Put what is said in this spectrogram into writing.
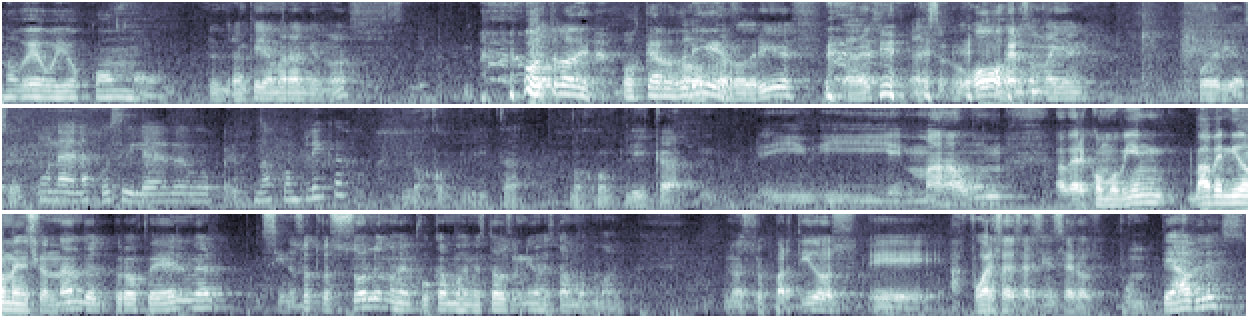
no veo yo cómo. Tendrán que llamar a alguien más. Otro de Oscar Rodríguez. Oscar Rodríguez. o Gerson Mayen. Podría ser. Una de las posibilidades de Hugo ¿Nos complica? Nos complica, nos complica. Y, y más aún, a ver, como bien va venido mencionando el profe Elmer, si nosotros solo nos enfocamos en Estados Unidos, estamos mal. Nuestros partidos, eh, a fuerza de ser sinceros, punteables,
